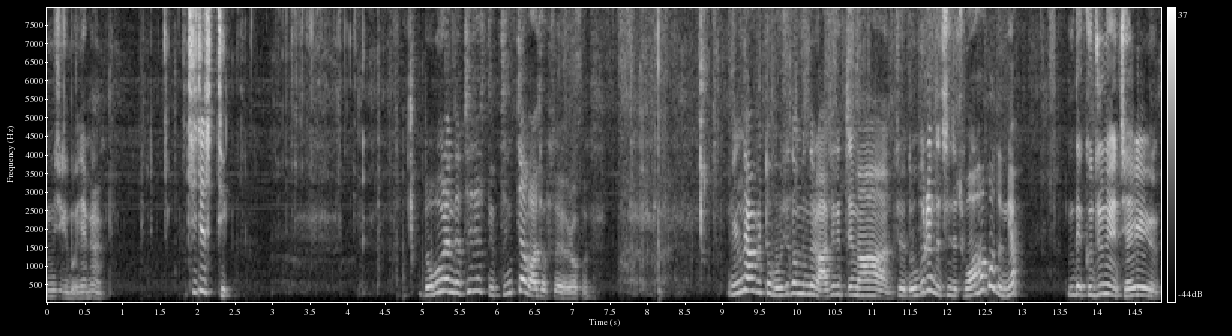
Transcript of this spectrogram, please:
음식이 뭐냐면 치즈 스틱. 노브랜드 치즈 스틱 진짜 맛이 없어요, 여러분. 옛날부터 보시던 분들은 아시겠지만 저 노브랜드 진짜 좋아하거든요. 근데 그 중에 제일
